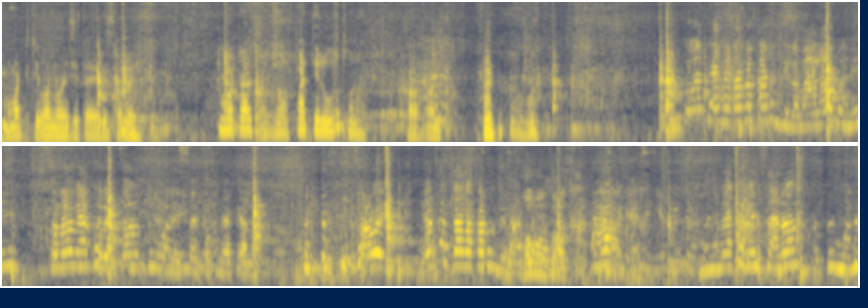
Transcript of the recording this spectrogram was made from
मटकी बनवायची तयारी चालू आहे. मोठा पातेल उचतो ना हा आणि. त्याने डबा काढून दिला? मला म्हणे सगळं म्या करायचा तू म्हणे स्वयंपाक म्या केला. जावई, एकच डबा काढून दिला हा. म्हणे म्या करायचं सारं. तू म्हणे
